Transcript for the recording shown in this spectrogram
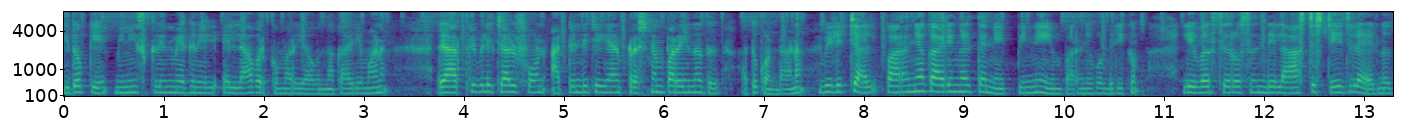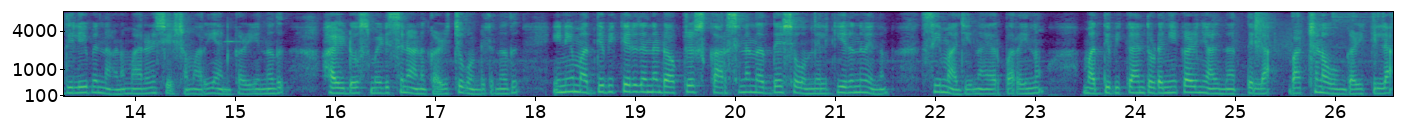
ഇതൊക്കെ മിനി സ്ക്രീൻ മേഖലയിൽ എല്ലാവർക്കും അറിയാവുന്ന കാര്യമാണ്. രാത്രി വിളിച്ചാൽ ഫോൺ അറ്റൻഡ് ചെയ്യാൻ പ്രശ്നം പറയുന്നത് അതുകൊണ്ടാണ്. വിളിച്ചാൽ പറഞ്ഞ കാര്യങ്ങൾ തന്നെ പിന്നെയും പറഞ്ഞുകൊണ്ടിരിക്കും. ലിവർ സിറോസിന്റെ ലാസ്റ്റ് സ്റ്റേജിലായിരുന്നു ദിലീപ് എന്നാണ് മരണശേഷം അറിയാൻ കഴിയുന്നത്. ഹൈഡോസ് മെഡിസിനാണ് കഴിച്ചുകൊണ്ടിരുന്നത്. ഇനി മദ്യപിക്കരുതെന്ന് ഡോക്ടേഴ്സ് കർശന നിർദ്ദേശവും നൽകിയിരുന്നുവെന്നും സീമാജി നായർ പറയുന്നു. മദ്യപിക്കാൻ തുടങ്ങിക്കഴിഞ്ഞാൽ നിർത്തില്ല ഭക്ഷണവും കഴിക്കില്ല.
